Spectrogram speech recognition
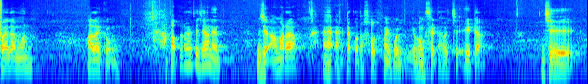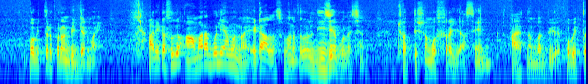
সালামুন আলাইকুম। আপনারা হয়তো জানেন যে আমরা একটা কথা সবসময় বলি এবং সেটা হচ্ছে এটা যে পবিত্র পুরাণ বিজ্ঞানময়। আর এটা শুধু আমরা বলি এমন নয়, এটা আল্লাহ সুবাহতাল্লাহ নিজে বলেছেন। ছত্রিশ নম্বর সরা ইয়াসিন, আয়াত নম্বর দুইয়ে পবিত্র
